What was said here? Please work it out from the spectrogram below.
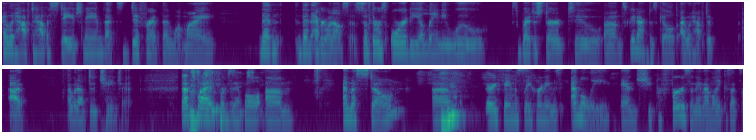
i would have to have a stage name that's different than what my than than everyone else's so if there was already a Lainey Wu registered to um, screen actors guild i would have to add i would have to change it that's why for example um emma stone uh, mm-hmm very famously, her name is Emily, and she prefers the name Emily because that's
